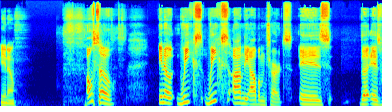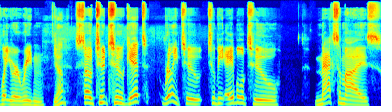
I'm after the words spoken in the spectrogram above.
you know. Also, you know, weeks weeks on the album charts is the is what you were reading. Yeah, So to to get really to to be able to maximize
